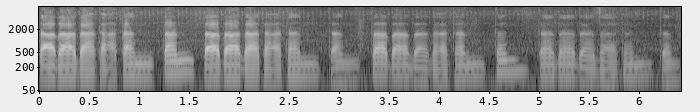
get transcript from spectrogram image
따다다다단 딴 따다다다단 딴 따다다다단 딴 따다다다단 딴.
